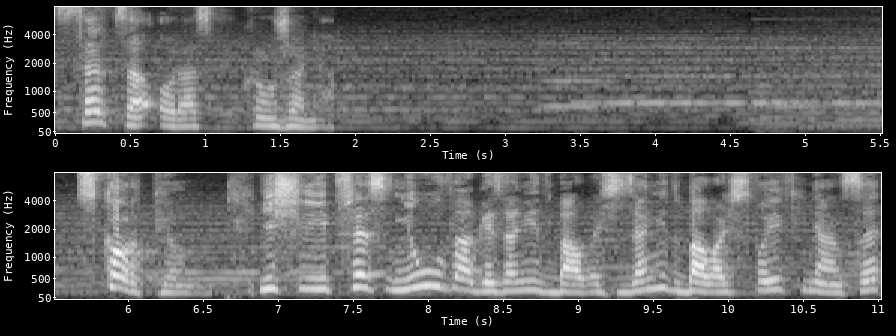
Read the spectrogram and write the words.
serca oraz krążenia. Skorpion, jeśli przez nieuwagę zaniedbałeś, zaniedbałaś swoje finanse,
